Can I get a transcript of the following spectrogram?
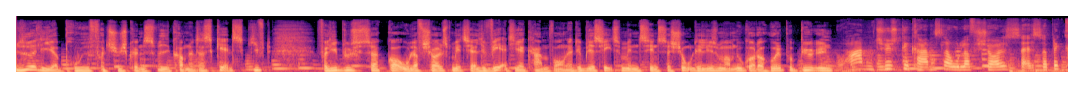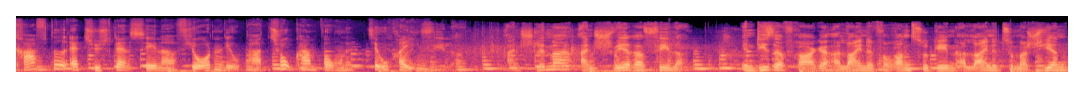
yderligere brud for tyskernes vedkommende. Der sker et skift, for lige pludselig så går Olaf Scholz med til at levere de her kampvogne. Det bliver set som en sensation. Det er ligesom om, nu går der hul på byen. Nu har den tyske kansler Olaf Scholz altså bekræftet, at Tyskland sender 14 Leopard 2 kampvogne til Ukraine. Ein schlimmer, ein schwerer Fehler. In dieser Frage alleine voranzugehen, alleine zu marschieren,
